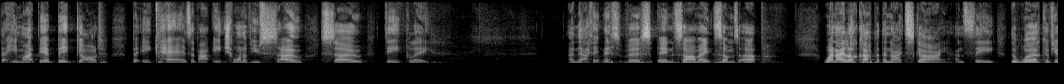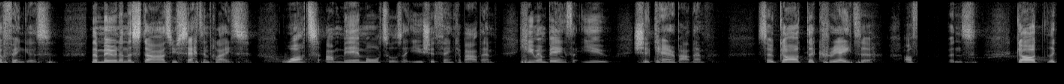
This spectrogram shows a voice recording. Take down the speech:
that He might be a big God, but He cares about each one of you so, so deeply. And I think this verse in Psalm 8 sums it up. When I look up at the night sky and see the work of your fingers, the moon and the stars you set in place, what are mere mortals that you should think about them? Human beings that you should care about them. So, God, the creator of heavens, God, the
